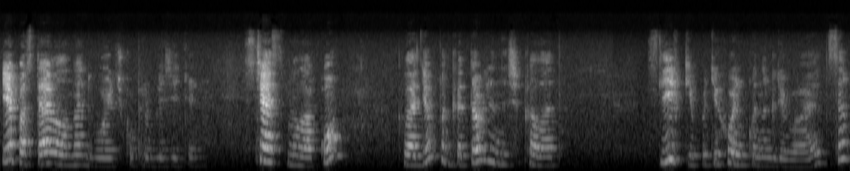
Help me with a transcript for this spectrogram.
Я поставила на двоечку приблизительно. Сейчас в молоко кладем подготовленный шоколад. Сливки потихоньку нагреваются.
